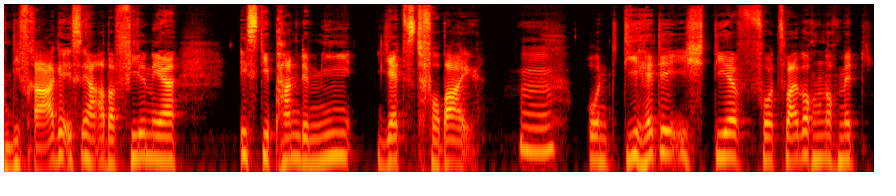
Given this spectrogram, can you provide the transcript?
Die Frage ist ja aber vielmehr, ist die Pandemie jetzt vorbei? Hm. Und die hätte ich dir vor zwei Wochen noch mit,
